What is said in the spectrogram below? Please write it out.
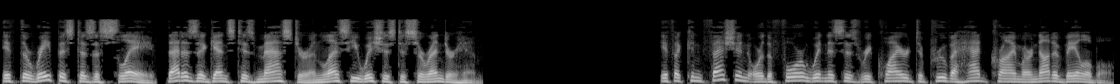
If the rapist is a slave, that is against his master unless he wishes to surrender him. If a confession or the four witnesses required to prove a had crime are not available,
